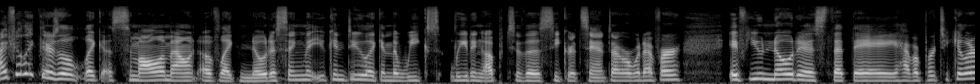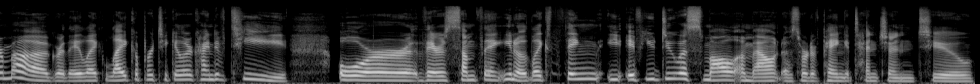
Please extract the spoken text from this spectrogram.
I feel like there's a like a small amount of like noticing that you can do like in the weeks leading up to the secret santa or whatever. If you notice that they have a particular mug or they like like a particular kind of tea or there's something, you know, like thing if you do a small amount of sort of paying attention to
